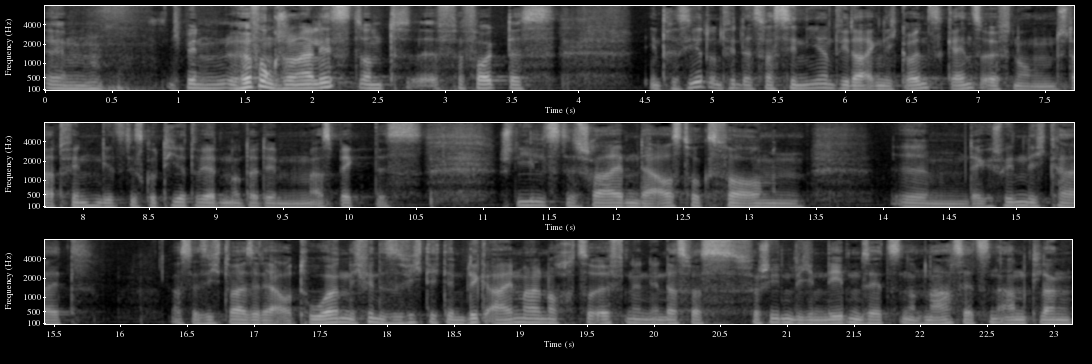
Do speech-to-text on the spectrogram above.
Ähm, ich bin Hörfunkjournalist und äh, verfolge das interessiert und finde es faszinierend, wie da eigentlich Grenz, Grenzöffnungen stattfinden, die jetzt diskutiert werden unter dem Aspekt des Stils, des Schreibens, der Ausdrucksformen, ähm, der Geschwindigkeit aus der Sichtweise der Autoren. Ich finde es ist wichtig, den Blick einmal noch zu öffnen in das, was verschiedentlichen Nebensätzen und Nachsätzen anklang,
